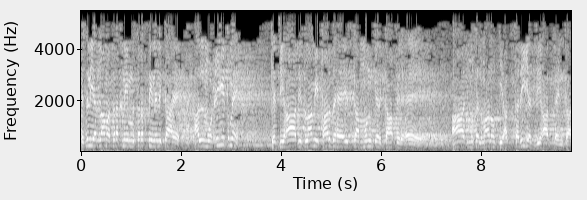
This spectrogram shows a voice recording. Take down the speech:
اس لیے اللہ مسرخنی مسرختی نے لکھا ہے، المحیط میں کہ جہاد اسلامی فرض ہے، اس کا منکر کافر ہے۔ آج مسلمانوں کی اکثریت جہاد کا انکار۔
